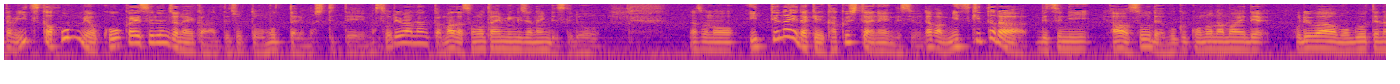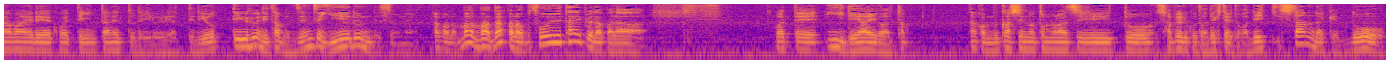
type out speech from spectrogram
多分いつか本名を公開するんじゃないかなってちょっと思ったりもしてて、まあ、それはなんかまだそのタイミングじゃないんですけどその言ってないだけで隠してはいないんですよ。だから見つけたら別にああそうだよ僕この名前で俺はモグオって名前でこうやってインターネットでいろいろやってるよっていうふうに多分全然言えるんですよね。だからまあまあだからそういうタイプだからこうやっていい出会いがたなんか昔の友達と喋ることができたりとかできしたんだけど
